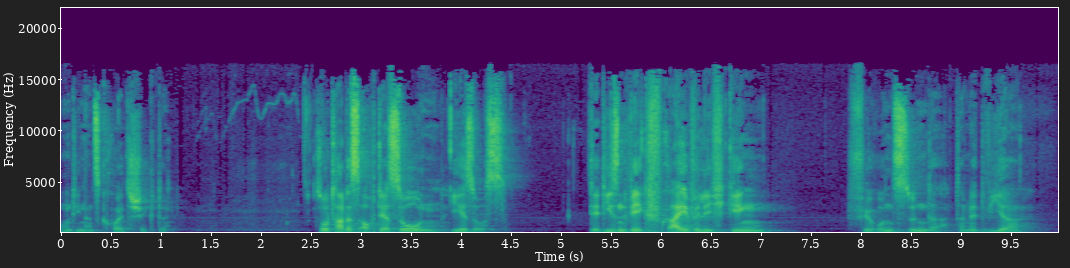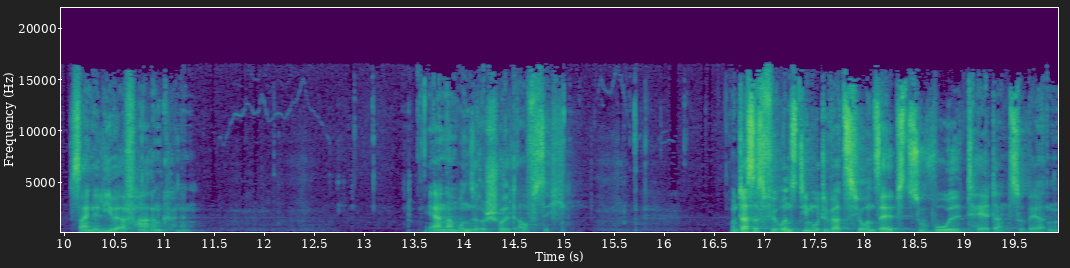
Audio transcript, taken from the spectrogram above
und ihn ans Kreuz schickte. So tat es auch der Sohn, Jesus, der diesen Weg freiwillig ging für uns Sünder, damit wir seine Liebe erfahren können. Er nahm unsere Schuld auf sich. Und das ist für uns die Motivation, selbst zu Wohltätern zu werden.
